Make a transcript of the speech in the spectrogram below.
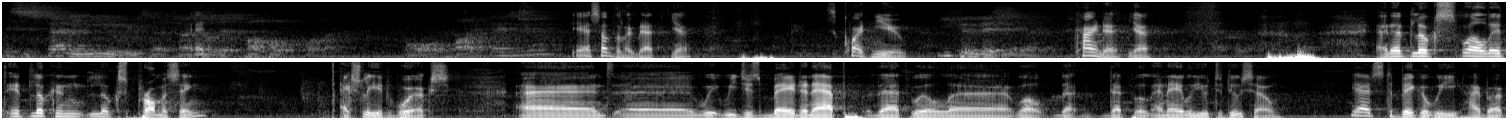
This is fairly new research. I saw this pop up, what, like four, five days ago? Yeah, something like that. Yeah, it's quite new. Kinda, yeah. And it looks well. It it looking looks promising. Actually, it works. And uh, we we just made an app that will uh, well that that will enable you to do so. Yeah, it's the bigger we. Hi, Buck.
